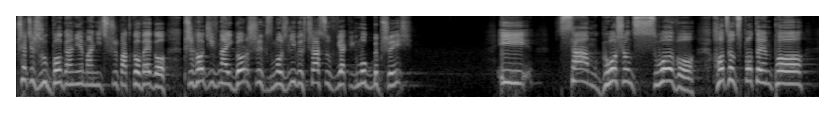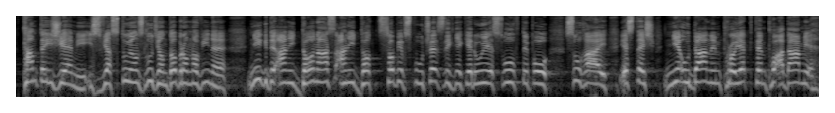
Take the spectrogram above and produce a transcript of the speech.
Przecież u Boga nie ma nic przypadkowego. Przychodzi w najgorszych z możliwych czasów, w jakich mógłby przyjść. I sam głosząc słowo, chodząc potem po tamtej ziemi i zwiastując ludziom dobrą nowinę, nigdy ani do nas, ani do sobie współczesnych nie kieruje słów typu: Słuchaj, jesteś nieudanym projektem po Adamie.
